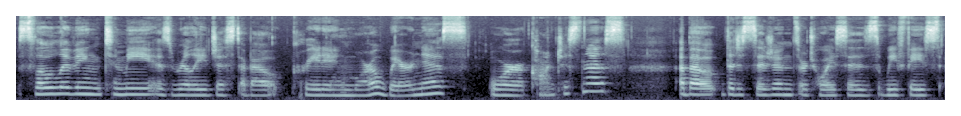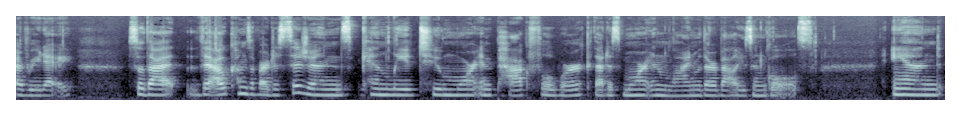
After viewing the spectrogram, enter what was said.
Slow living to me is really just about creating more awareness or consciousness about the decisions or choices we face every day so that the outcomes of our decisions can lead to more impactful work that is more in line with our values and goals. And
